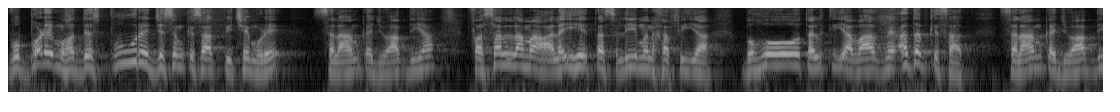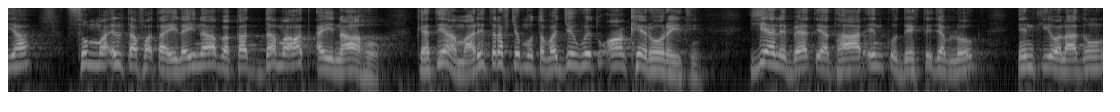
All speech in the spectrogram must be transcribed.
وہ بڑے محدث پورے جسم کے ساتھ پیچھے مڑے۔ سلام کا جواب دیا۔ فسلم علیہ تسلیما خفیہ۔ بہت ہلکی آواز میں ادب کے ساتھ سلام کا جواب دیا۔ ثم التفت الینا وقدمات عیناہ۔ کہتے ہیں، ہماری طرف جب متوجہ ہوئے تو آنکھیں رو رہی تھیں۔ یہ اہل بیت اطہار ان کو دیکھتے جب لوگ ان کی اولادوں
